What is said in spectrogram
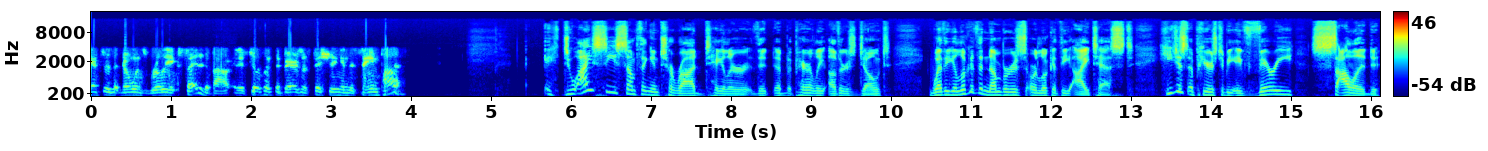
answer that no one's really excited about. And it feels like the Bears are fishing in the same pond. Eh, do I see something in Tyrod Taylor that uh, apparently others don't? Whether you look at the numbers or look at the eye test, he just appears to be a very solid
